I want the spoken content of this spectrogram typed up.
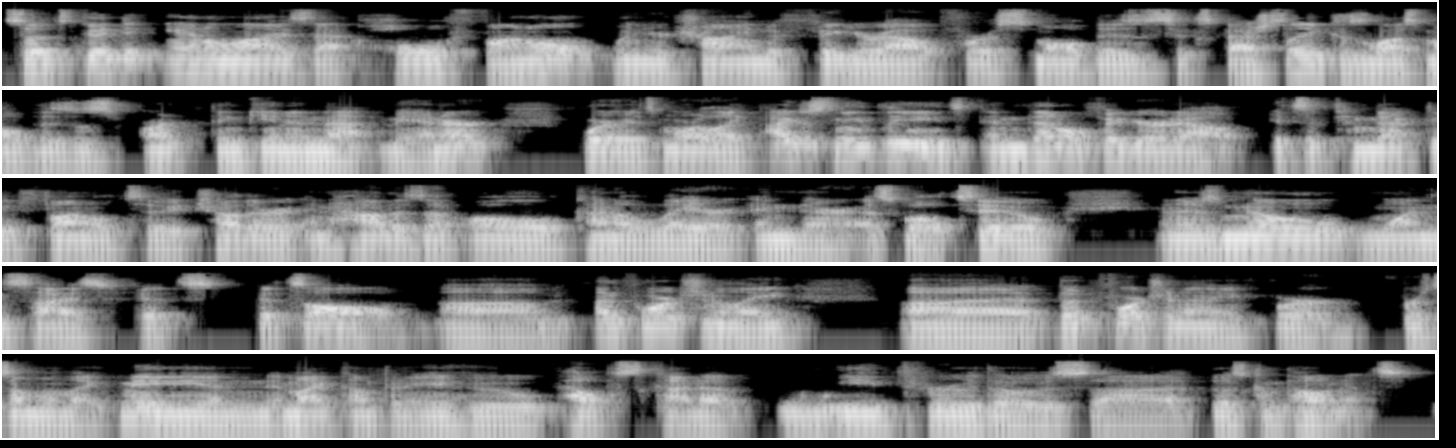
So it's good to analyze that whole funnel when you're trying to figure out for a small business, especially because a lot of small businesses aren't thinking in that manner, where it's more like, I just need leads and then I'll figure it out. It's a connected funnel to each other. And how does that all kind of layer in there as well, too? And there's no one size fits fits all. Um, unfortunately, uh, but fortunately for for someone like me and, in my company who helps kind of weed through those uh, those components.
